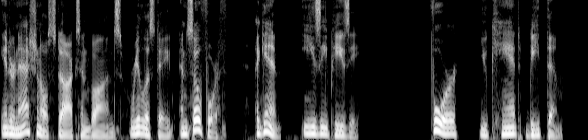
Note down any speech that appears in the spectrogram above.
international stocks and bonds, real estate, and so forth. Again, easy peasy. 4. You can't beat them.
